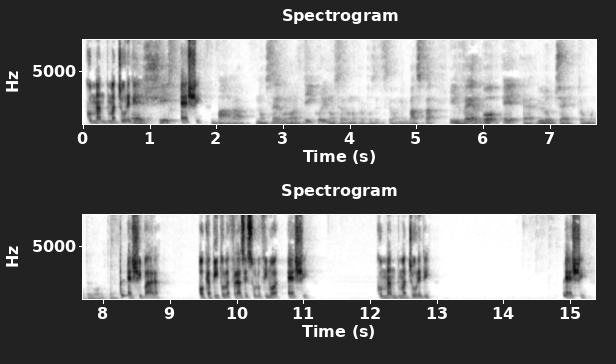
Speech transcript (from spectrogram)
Command maggiore D. Esci, Esci. bara. Non servono articoli, non servono preposizioni. Basta il verbo e eh, l'oggetto molte volte. Esci bara. Ho capito la frase solo fino a esci. Command maggiore D. Esci.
